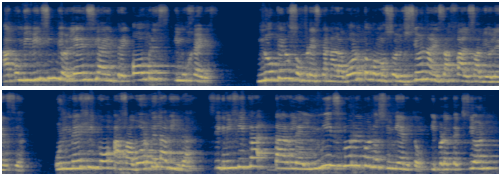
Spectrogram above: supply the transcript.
a convivir sin violencia entre hombres y mujeres, no que nos ofrezcan al aborto como solución a esa falsa violencia. Un México a favor de la vida significa darle el mismo reconocimiento y protección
